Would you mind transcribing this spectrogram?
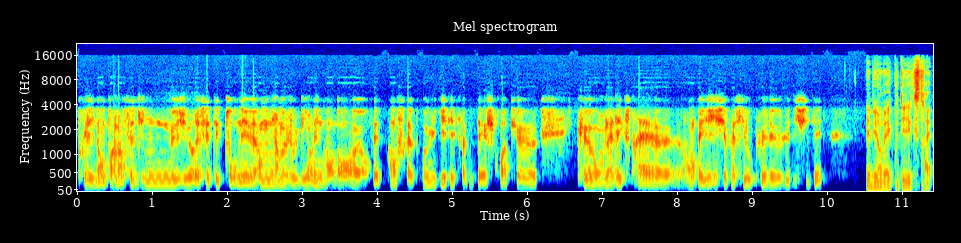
président parlait en fait d'une mesure et s'était tourné vers Mounir Majoubi en lui demandant en fait quand seraient promulgués les fameux textes. Je crois que qu'on a l'extrait en régie. Je ne sais pas si vous pouvez le diffuser. Eh bien, on va écouter l'extrait.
